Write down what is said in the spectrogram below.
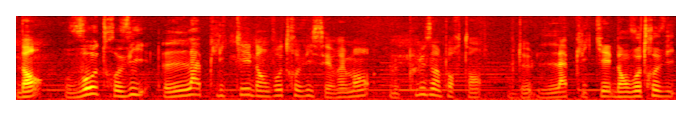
dans votre vie, l'appliquer dans votre vie. C'est vraiment le plus important de l'appliquer dans votre vie.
